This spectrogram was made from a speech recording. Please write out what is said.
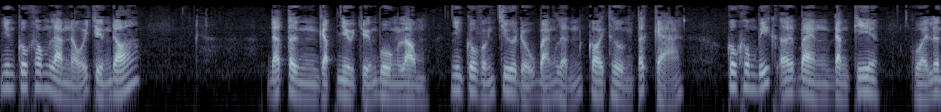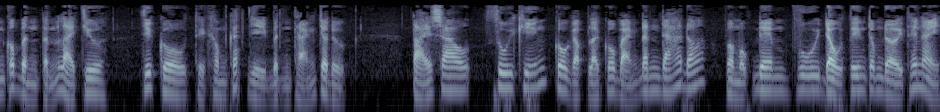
nhưng cô không làm nổi chuyện đó. Đã từng gặp nhiều chuyện buồn lòng, nhưng cô vẫn chưa đủ bản lĩnh coi thường tất cả. Cô không biết ở bàn đằng kia, Huệ Linh có bình tĩnh lại chưa, chứ cô thì không cách gì bình thản cho được. Tại sao xui khiến cô gặp lại cô bạn đanh đá đó vào một đêm vui đầu tiên trong đời thế này?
